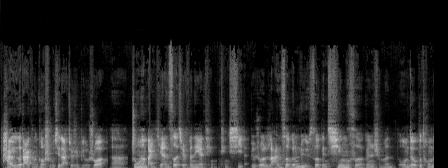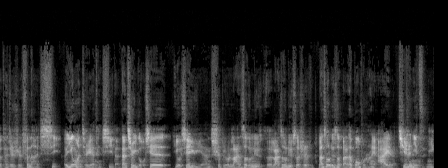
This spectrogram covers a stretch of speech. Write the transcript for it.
还有一个大家可能更熟悉的，就是比如说，呃，中文把颜色其实分的也挺挺细的，比如说蓝色跟绿色跟青色跟什么，我们都有不同的，它就是分的很细。呃英文其实也挺细的，但其实有些有些语言是，比如蓝色跟绿，呃，蓝色跟绿色是蓝色绿色本来在光谱上也挨着，其实你仔你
